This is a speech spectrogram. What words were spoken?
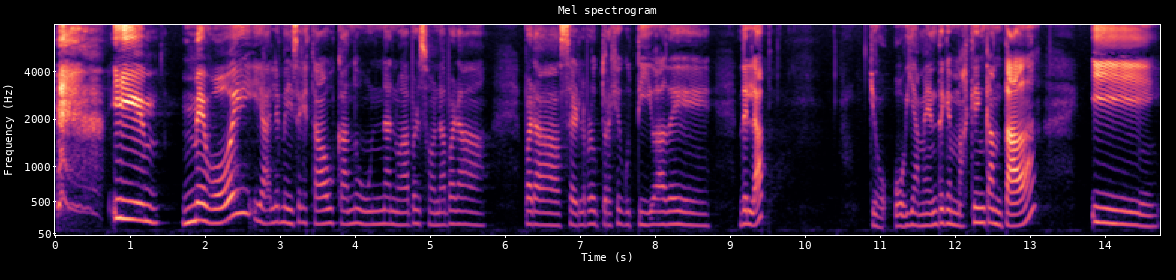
y me voy y Ale me dice que estaba buscando una nueva persona para, para ser la productora ejecutiva de, de Lab. Yo obviamente que más que encantada. Y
